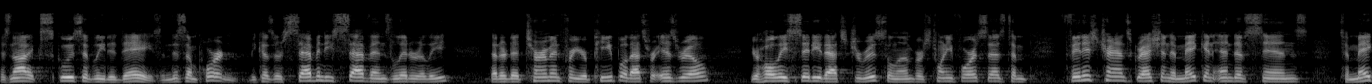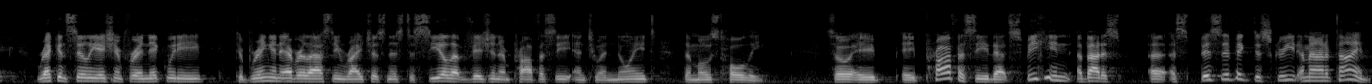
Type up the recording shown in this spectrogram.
it's not exclusively to days. And this is important because there's 77s literally that are determined for your people. That's for Israel. Your holy city, that's Jerusalem. Verse 24 says to finish transgression, to make an end of sins, to make reconciliation for iniquity, to bring in everlasting righteousness, to seal up vision and prophecy, and to anoint the most holy. So, a, a prophecy that's speaking about a, a specific, discrete amount of time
